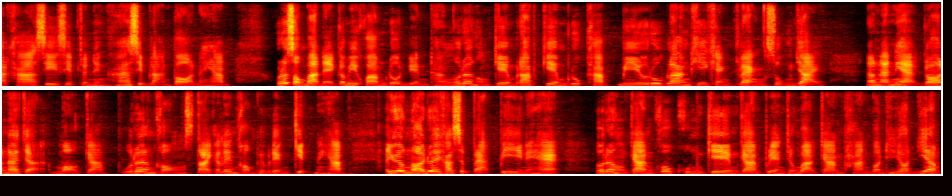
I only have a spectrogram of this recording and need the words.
ราคา 40จนถึง50 ล้านปอนด์นะครับ คุณสมบัติเนี่ยก็มีความโดดเด่นทั้งเรื่องของเกมรับเกมรุกครับ มีรูปร่างที่แข็งแกร่งสูงใหญ่ ดังนั้นเนี่ยก็น่าจะเหมาะกับเรื่องของสไตล์การเล่นของพรีเมียร์ลีกอังกฤษนะครับ อายุยังน้อยด้วยครับ 18 ปีนะฮะ เรื่องของการควบคุมเกม การเปลี่ยนจังหวะ การผ่านบอลที่ยอดเยี่ยม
